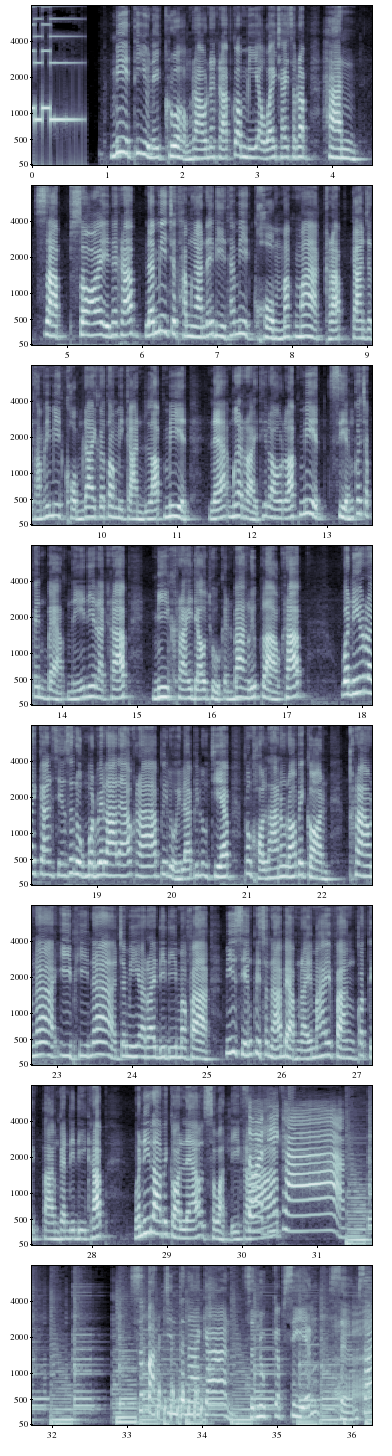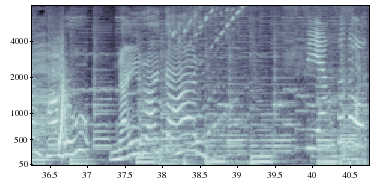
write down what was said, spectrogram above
มีดที่อยู่ในครัวของเรานะครับ ก็มีเอาไว้ใช้สำหรับหั่นสับซอยนะครับ และมีดจะทำงานได้ดีถ้ามีดคมมากๆครับ การจะทำให้มีดคมได้ก็ต้องมีการรับมีด และเมื่อไหร่ที่เรารับมีดเสียงก็จะเป็นแบบนี้นี่แหละครับ มีใครเดาถูกกันบ้างหรือเปล่าครับวันนี้รายการเสียงสนุกหมดเวลาแล้วครับ พี่หลุยและพี่ลูกเจี๊ยบต้องขอลาน้องๆไปก่อน คราวหน้า EP หน้าจะมีอะไรดีๆ มาฝาก มีเสียงปริศนาแบบไหนมาให้ฟังก็ติดตามกันดีๆครับ วันนี้ลาไปก่อนแล้ว สวัสดีครับ สวัสดีค่ะ สบัดจินตนาการ สนุกกับเสียง เสริมสร้างความรู้ในรายการ เสียงสนุก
